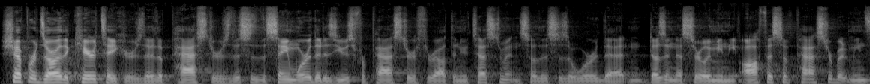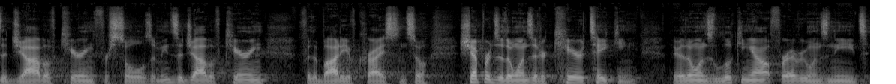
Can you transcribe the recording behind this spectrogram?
Shepherds are the caretakers, they're the pastors. This is the same word that is used for pastor throughout the New Testament, and so this is a word that doesn't necessarily mean the office of pastor, but it means the job of caring for souls. It means the job of caring for the body of Christ. And so shepherds are the ones that are caretaking, they're the ones looking out for everyone's needs.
